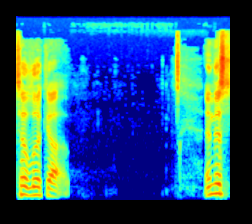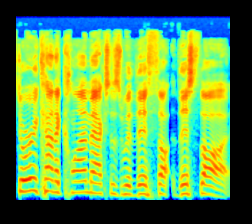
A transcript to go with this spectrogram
to look up. And the story kind of climaxes with this thought, this thought.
